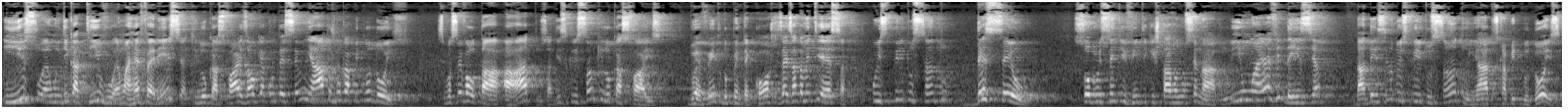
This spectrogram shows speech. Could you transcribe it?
E isso é um indicativo, é uma referência que Lucas faz ao que aconteceu em Atos no capítulo 2. Se você voltar a Atos, a descrição que Lucas faz do evento do Pentecostes é exatamente essa. O Espírito Santo desceu sobre os 120 que estavam no cenáculo. E uma evidência da descida do Espírito Santo em Atos capítulo 2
